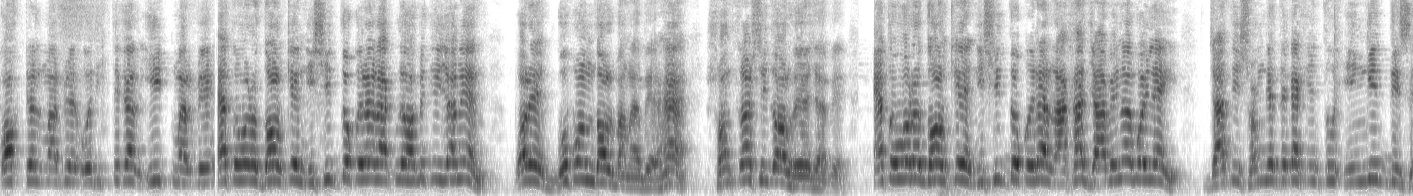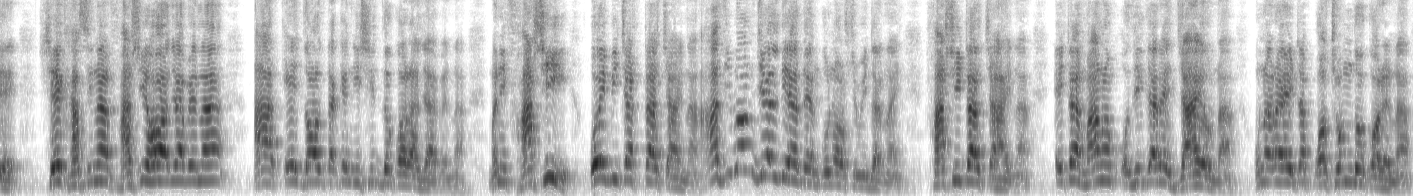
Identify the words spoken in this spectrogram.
ককটেল মারবে, ওই দিক থেকে ইট মারবে। এত বড় দলকে নিষিদ্ধ করে রাখলে হবে কি জানেন? পরে গোপন দল বানাবে হ্যাঁ? সন্ত্রাসী দল হয়ে যাবে। এত বড় দলকে নিষিদ্ধ করে রাখা যাবে না বলেই জাতিসংঘে থেকে কিন্তু ইঙ্গিত দিছে, শেখ হাসিনার ফাঁসি হওয়া যাবে না আর এই দলটাকে নিষিদ্ধ করা যাবে না। মানে ফাঁসি ওই বিচারটা চায় না। আজীবন জেল দিয়ে দেন, কোনো অসুবিধা নাই। ফাঁসিটা চায় না। এটা মানব অধিকারে যায়ও না। ওনারা এটা পছন্দ করে না।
